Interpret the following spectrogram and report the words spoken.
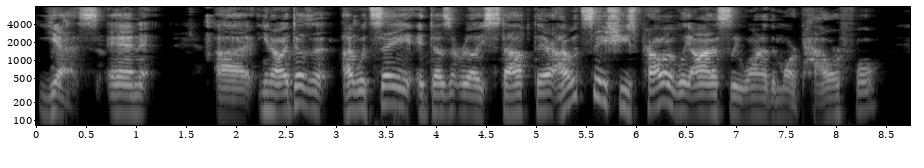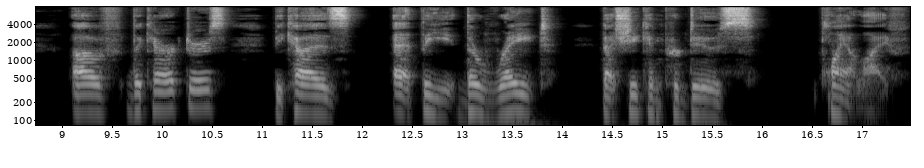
yes, and uh, you know, it doesn't. I would say it doesn't really stop there. I would say she's probably, honestly, one of the more powerful of the characters because at the the rate that she can produce plant life,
